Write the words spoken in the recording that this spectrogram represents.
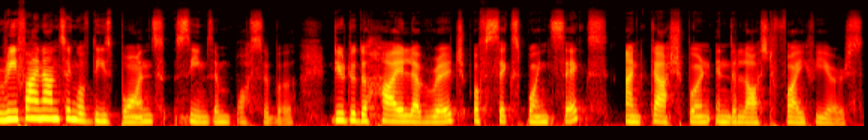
Refinancing of these bonds seems impossible due to the high leverage of 6.6 and cash burn in the last 5 years.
